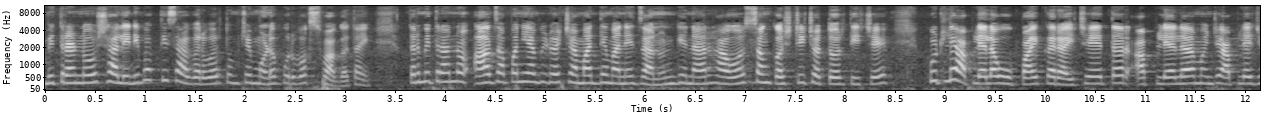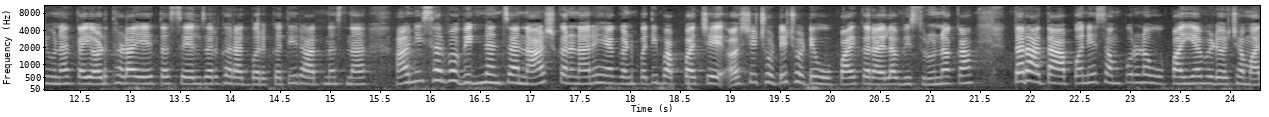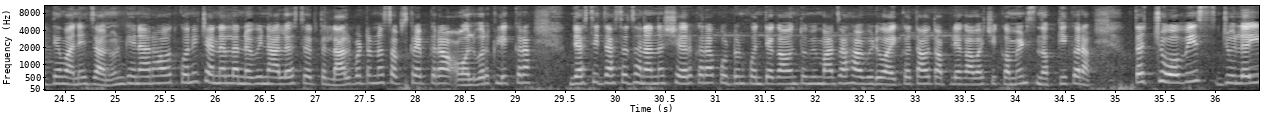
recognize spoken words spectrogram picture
मित्रांनो शालिनी भक्तीसागरवर तुमचे मनपूर्वक स्वागत आहे. तर मित्रांनो आज आपण या व्हिडिओच्या माध्यमाने जाणून घेणार आहोत संकष्टी चतुर्थीचे कुठले आपल्याला उपाय करायचे. तर आपल्याला म्हणजे आपल्या जीवनात काही अडथळा येत असेल जर घरात बरकती राहत नसणार आणि सर्व विघ्नांचा नाश करणारे ह्या गणपती बाप्पाचे असे छोटे छोटे उपाय करायला विसरू नका. तर आता आपण हे संपूर्ण उपाय या व्हिडिओच्या माध्यमाने जाणून घेणार आहोत. कोणी चॅनलला नवीन आलं असेल तर लाल बटन सबस्क्राईब करा ऑलवर क्लिक करा. जास्तीत जास्त जणांना शेअर करा. कुठून कोणत्या गावात तुम्ही माझा हा व्हिडिओ ऐकत आहोत आपल्या गावाची कमेंट्स नक्की करा. तर चोवीस जुलै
